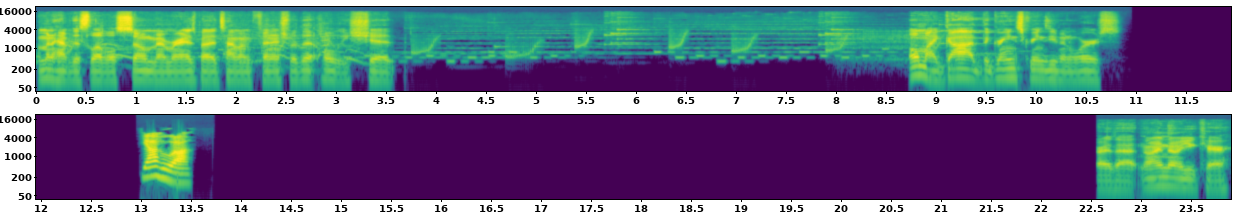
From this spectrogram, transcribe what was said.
I'm gonna have this level so memorized by the time I'm finished with it. Holy shit. Oh my god, the green screen's even worse. Yahuwah. Try that. No, I know you care.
